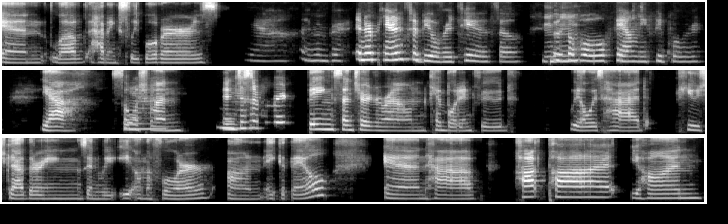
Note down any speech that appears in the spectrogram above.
and loved having sleepovers. Yeah, I remember. And our parents would be over too. So it was a Mhm. whole family sleepover. Yeah, so much fun. And just remember being centered around Cambodian food. We always had huge gatherings and we'd eat on the floor on Ekateo and have hot pot, yahan.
